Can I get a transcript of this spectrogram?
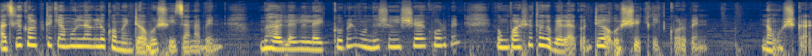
আজকের গল্পটি কেমন লাগল কমেন্টে অবশ্যই জানাবেন। ভালো লাগলে লাইক করবেন বন্ধুর সঙ্গে শেয়ার করবেন এবং পাশে থাকা বেল আইকনটি অবশ্যই ক্লিক করবেন। নমস্কার।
